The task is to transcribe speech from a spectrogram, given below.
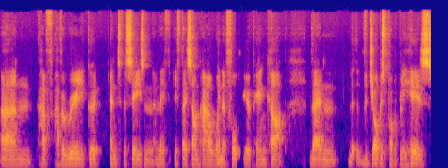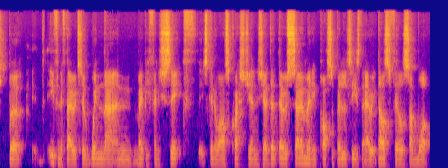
um, have have a really good end to the season, and if if they somehow win a fourth European Cup, then the job is probably his. But even if they were to win that and maybe finish sixth, it's going to ask questions. Yeah, there, there are so many possibilities there. It does feel somewhat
